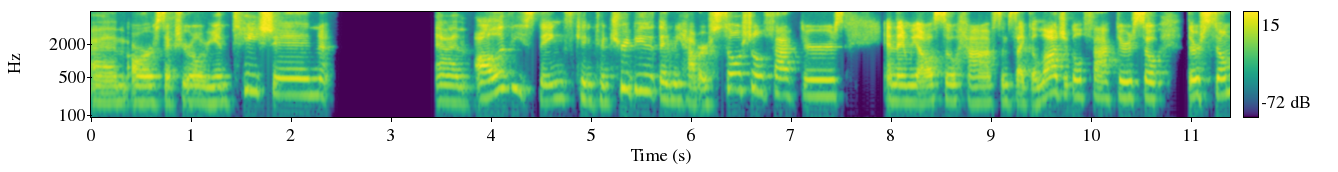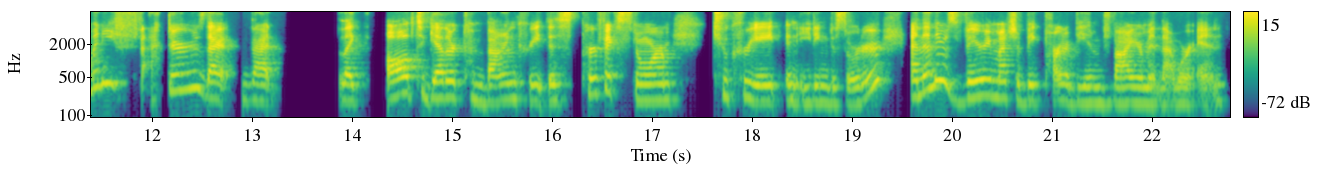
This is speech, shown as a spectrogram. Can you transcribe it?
um, our sexual orientation, and all of these things can contribute. Then we have our social factors, and then we also have some psychological factors. So there's so many factors that that like all together combined create this perfect storm to create an eating disorder. And then there's very much a big part of the environment that we're in.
